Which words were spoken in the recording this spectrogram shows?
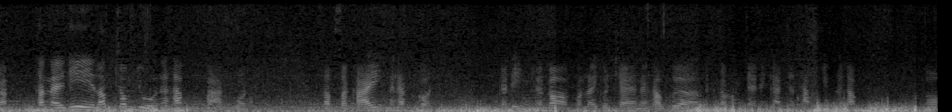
ครับท่านไหนที่รับชมอยู่นะครับ ฝากกด subscribe นะครับ กด กระดิ่ง แล้วก็กดไลค์กดแชร์นะครับ เพื่อเป็นกำลังใจในการจะทำคลิปนะครับ ก็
